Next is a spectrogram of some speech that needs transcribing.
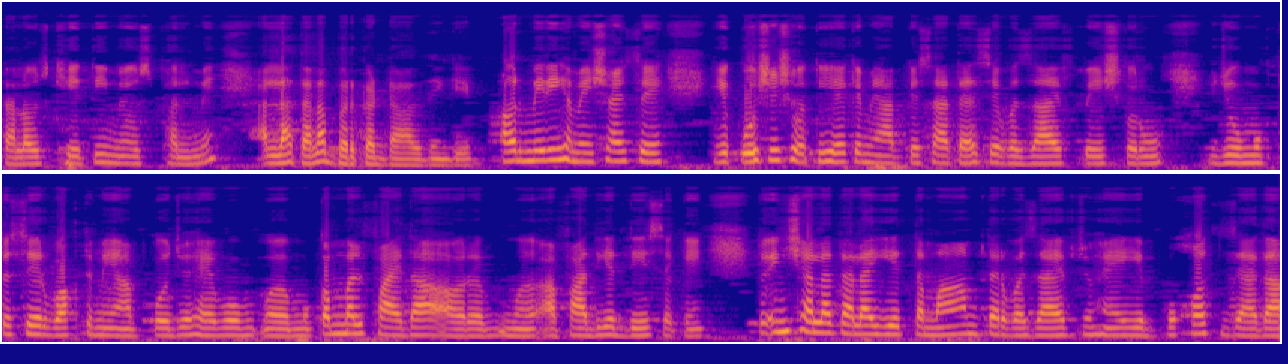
تعالیٰ اس کھیتی میں، اس پھل میں اللہ تعالیٰ برکت ڈال دیں گے۔ اور میری ہمیشہ سے یہ کوشش ہوتی ہے کہ میں آپ کے ساتھ ایسے وظائف پیش کروں جو مختصر وقت میں آپ کو جو ہے وہ، مکمل فائدہ اور افادیت دے سکیں۔ تو ان شاء اللہ تعالیٰ یہ تمام تر وظائف جو ہیں، یہ بہت زیادہ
